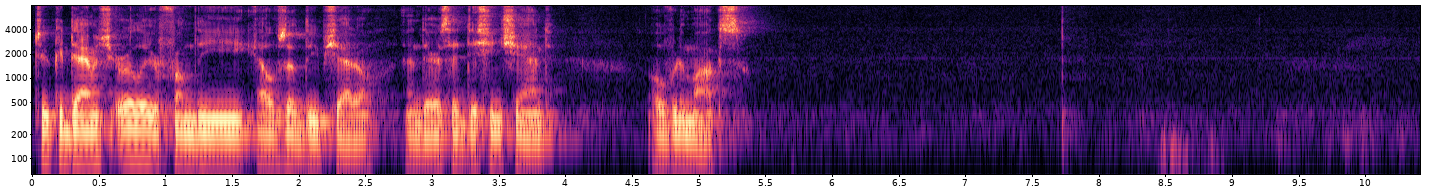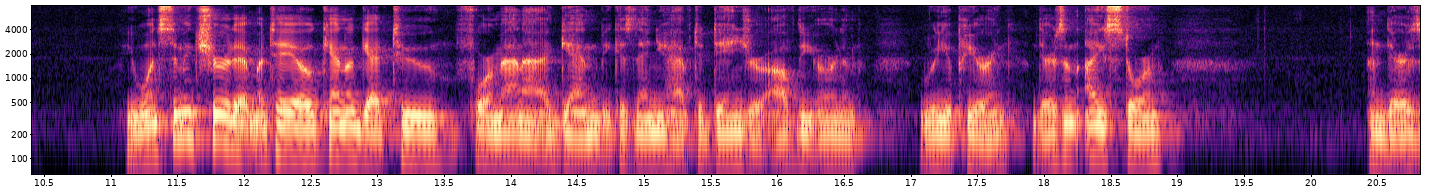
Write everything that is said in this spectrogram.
Took a damage earlier from the Elves of Deep Shadow, and there's a disenchant over the Mox. He wants to make sure that Matteo cannot get to 4 mana again, because then you have the danger of the Erhnam reappearing. There's an Ice Storm, and there's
